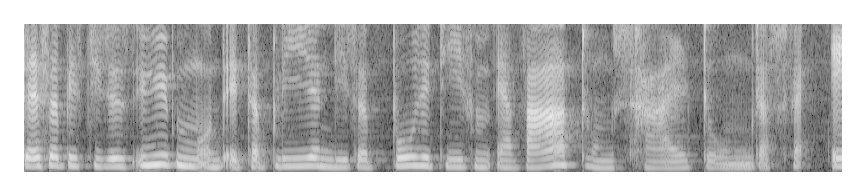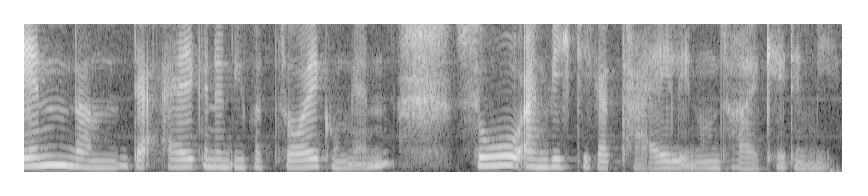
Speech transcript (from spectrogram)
deshalb ist dieses Üben und Etablieren dieser positiven Erwartungshaltung, das Verändern der eigenen Überzeugungen so ein wichtiger Teil in unserer Academy.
